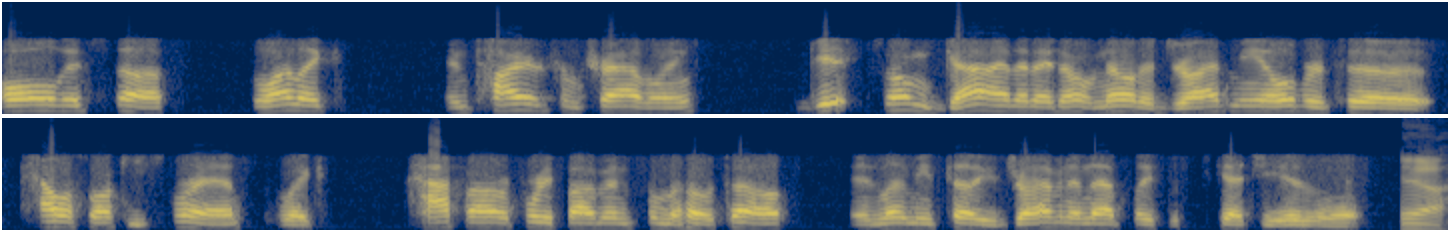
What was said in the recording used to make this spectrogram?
all this stuff. So I like am tired from traveling. Get some guy that I don't know to drive me over to Kawasaki, France, like half hour, forty five minutes from the hotel. And let me tell you, driving in that place is sketchy, isn't it? yeah.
